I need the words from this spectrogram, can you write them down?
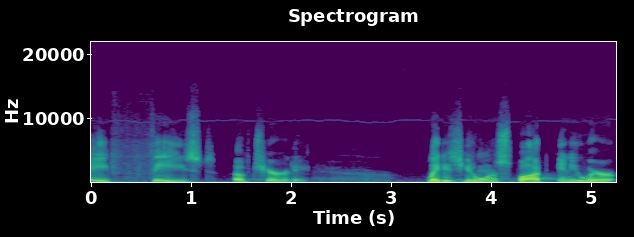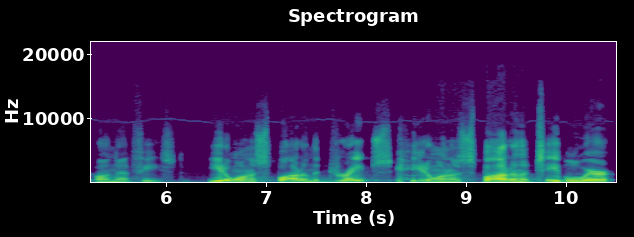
a feast of charity. Ladies, you don't want a spot anywhere on that feast. You don't want a spot on the drapes. You don't want a spot on the tableware.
